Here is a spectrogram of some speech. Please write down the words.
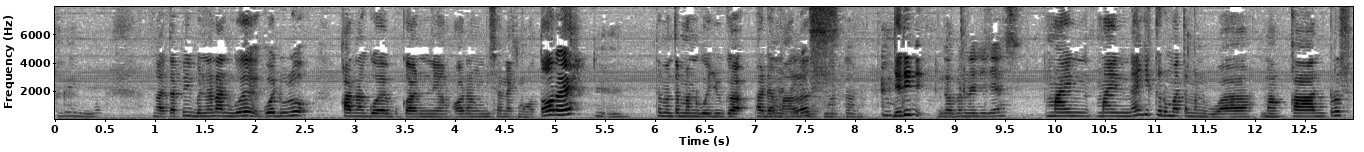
Gue enggak. Nggak tapi beneran gue gue dulu karena gue bukan yang orang bisa naik motor ya Mm-mm. teman-teman gue juga pada males. jadi di- Nggak pernah JJS. main main aja ke rumah teman gue makan terus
